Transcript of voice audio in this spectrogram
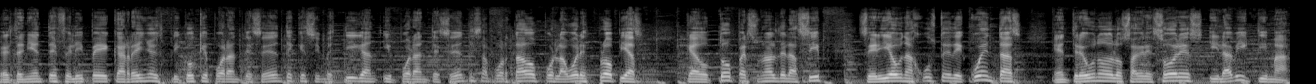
El teniente Felipe Carreño explicó que por antecedentes que se investigan y por antecedentes aportados por labores propias que adoptó personal de la CIP, sería un ajuste de cuentas entre uno de los agresores y la víctima.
